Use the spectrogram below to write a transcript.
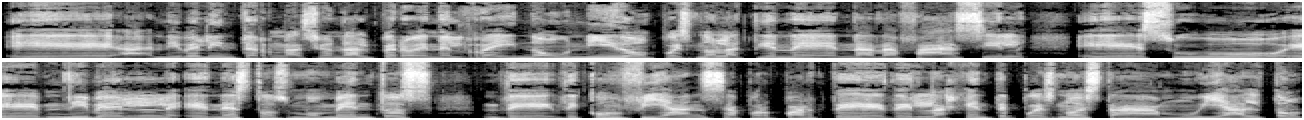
eh, a nivel internacional, pero en el Reino Unido pues no la tiene nada fácil. Eh, su eh, nivel en estos momentos de, de, confianza por parte de la gente pues no está muy alto.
